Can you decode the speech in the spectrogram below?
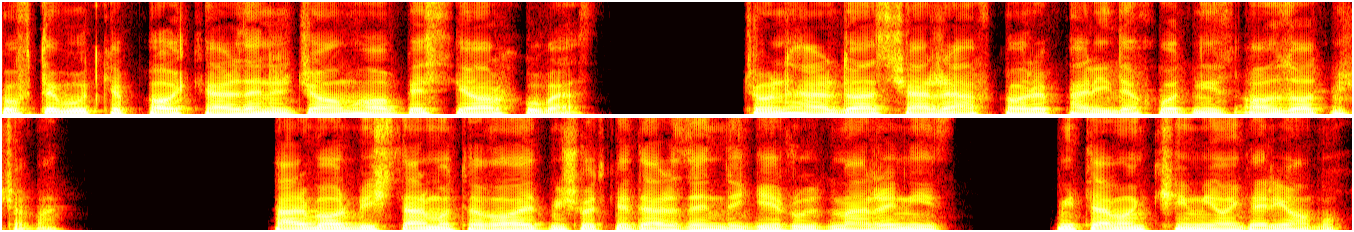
گفته بود که پاک کردن جامها بسیار خوب است چون هر دو از شر افکار پلید خود نیز آزاد می شوند. هر بار بیشتر متقاعد می شد که در زندگی روزمره نیز می توان کیمیاگری آموخت.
